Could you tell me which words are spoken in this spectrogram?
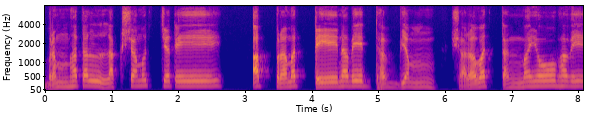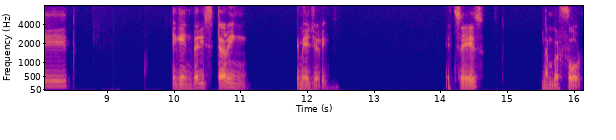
brahmatal lakshamuchyate apramattena vedhavyam sharavat tanmayo bhavet. Again, very stirring imagery. It says, number four,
